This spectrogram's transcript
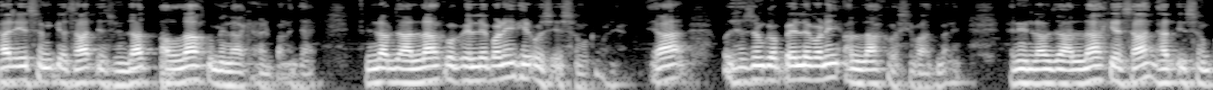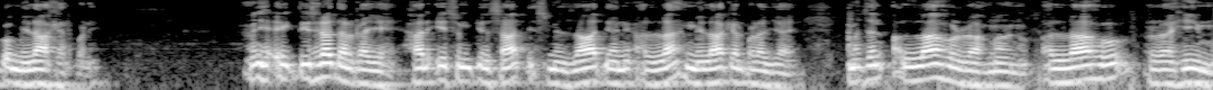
ہر اسم کے ساتھ اسم ذات اللہ کو ملا کر پڑھا جائے۔ یعنی لفظ اللہ کو پہلے پڑھیں، پھر اس اسم کو پڑھیں۔ یا اس اسم کو پہلے پڑھیں، اللہ کو اس کے بعد پڑھیں۔ یعنی لفظ اللہ کے ساتھ ہر اسم کو ملا کر پڑھیں۔ یعنی ایک تیسرا طریقہ یہ ہے، ہر اسم کے ساتھ اسم ذات یعنی اللہ ملا کر پڑھا جائے۔ مثلاً اللہ الرحمن، اللہ الرحیم،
